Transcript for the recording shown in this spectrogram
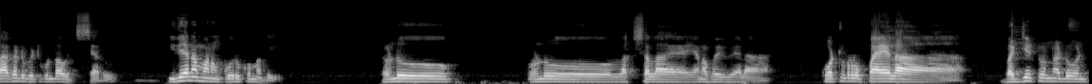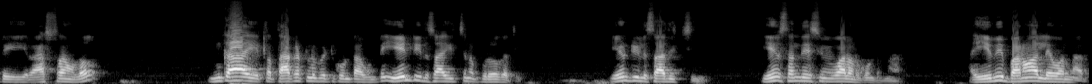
తాకట్టు పెట్టుకుంటా వచ్చేసారు ఇదేనా మనం కోరుకున్నది? రెండు రెండు లక్షల ఎనభై వేల కోట్ల రూపాయల బడ్జెట్ ఉన్నటువంటి రాష్ట్రంలో ఇంకా ఇట్లా తాకట్లు పెట్టుకుంటా ఉంటే ఏంటి వీళ్ళు సాధించిన పురోగతి? ఏమిటి వీళ్ళు సాధించింది? ఏం సందేశం ఇవ్వాలనుకుంటున్నారు? ఏమీ భవనాలు లేవన్నారు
